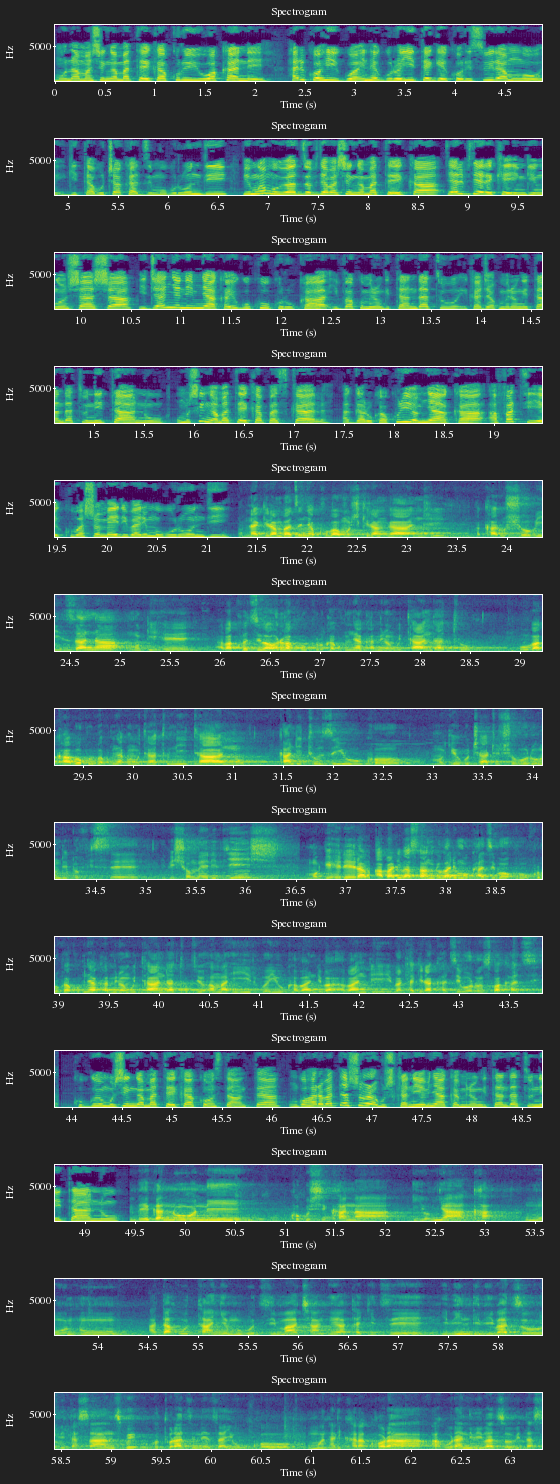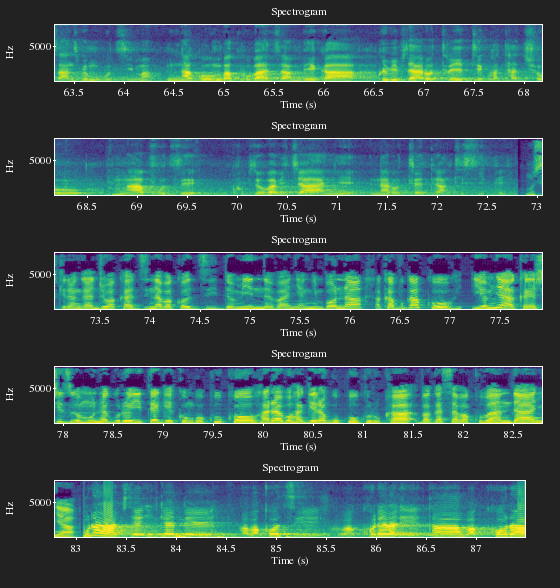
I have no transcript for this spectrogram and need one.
mu nama nshingamateka kuri uyu wa kane hariko higwa integuro y'itegeko risubiramwo igitabo c'akazi mu Burundi bimwe mu bibazo by'abashinga amateka vyerekeye byerekeye ingingo nshasha ijanye n'imyaka yo gukukuruka iva ku mirongo itandatu ikaja ku mirongo itandatu umushinga umushingamateka Pascal agaruka kugaruka kuri iyo myaka afatiye ku bashomeri bari mu Burundi nagira mbaze nyakuba umushikiranganje akarusho bizana mu gihe abakozi bahora bakukuruka ku myaka mirongo itandatu ubu bakaba bakuruka ku myaka mirongo itandatu kandi tuzi yuko mu gihugu cyacu cy'u Burundi dufise ibishomeri byinshi mu gihe rero abari basanzwe bari mu kazi bokukuruka ku myaka mirongo itandatu byoha amahirwe yuko abandi abandi batagira akazi boronswa akazi ku mushinga mushingamateka Constantin ngo hari abadashobora gushikana iyo myaka mirongo itandatu n'itanu mbega none ko gushikana iyo myaka umuntu adahutanye mu buzima cyangwa atagize ibindi bibazo bidasanzwe kuko turazi neza yuko umuntu ariko arakora ahura n'ibibazo bidasanzwe mu buzima nagomba kubaza mbega ko ibi bya roterete ko atacyo mwavuze ku byo babijyanye na roterete antisipe umushyikiranganji w'akazi n'abakozi domine banyankimbona akavuga ko iyo myaka yashyizwe mu nteguro y'itegeko ngo kuko hari abo hagera gukukuruka bagasaba kubandanya murabye ingene abakozi bakorera leta bakora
